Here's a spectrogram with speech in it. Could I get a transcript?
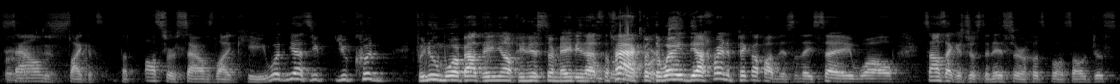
Sounds like it's, but usher sounds like he would. Yes, you, you could. If we knew more about the Inyan Pinister, maybe that's No, the fact. But the course. way the Achronim pick up on this, and they say, well, it sounds like it's just an Isser or Chutzpah, so just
